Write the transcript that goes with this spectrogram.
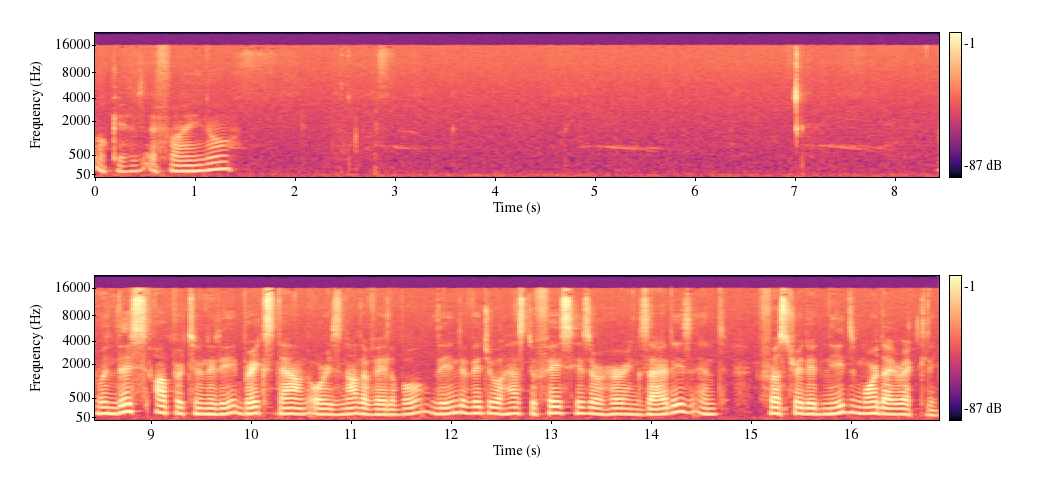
אוקיי, אז איפה היינו? When this opportunity breaks down or is not available, the individual has to face his or her anxieties and frustrated needs more directly,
